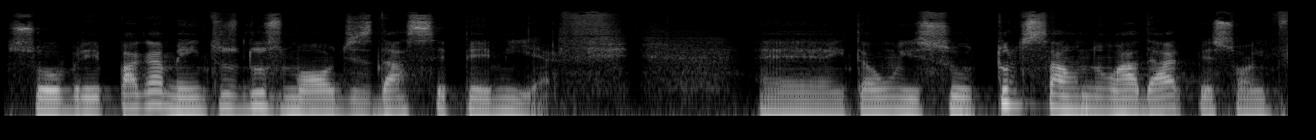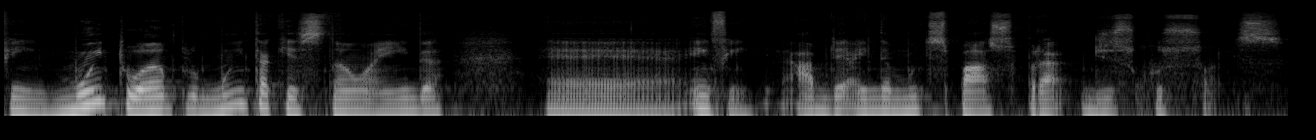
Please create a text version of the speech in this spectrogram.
sobre pagamentos dos moldes da CPMF. É, então, isso tudo está no radar, pessoal. Enfim, muito amplo, muita questão ainda. É, enfim, abre ainda muito espaço para discussões.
